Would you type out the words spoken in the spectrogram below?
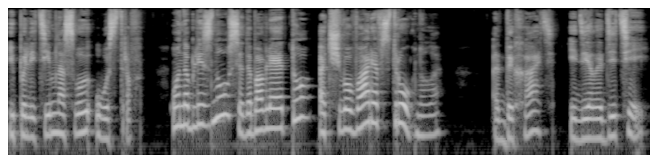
и полетим на свой остров. Он облизнулся, добавляя то, от чего Варя вздрогнула отдыхать и делать детей.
